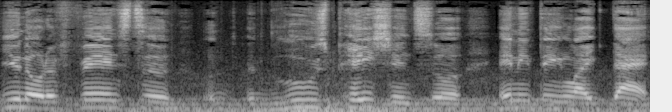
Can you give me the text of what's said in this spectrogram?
you know the fans to lose patience or anything like that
